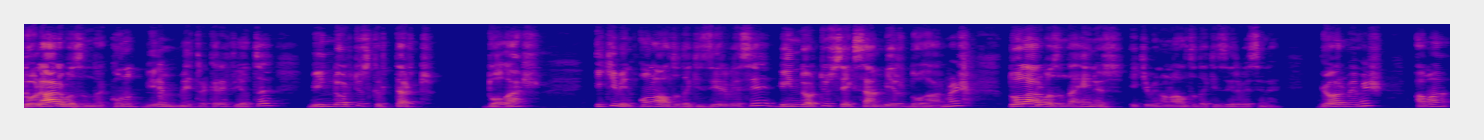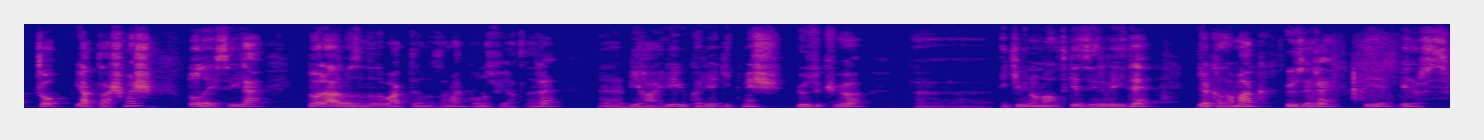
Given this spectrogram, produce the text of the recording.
dolar bazında konut birim metrekare fiyatı 1444 dolar. 2016'daki zirvesi 1481 dolarmış. Dolar bazında henüz 2016'daki zirvesini görmemiş ama çok yaklaşmış. Dolayısıyla dolar bazında da baktığımız zaman konut fiyatları e, bir hayli yukarıya gitmiş gözüküyor. 2016'daki e, zirveyi de yakalamak üzere diyebiliriz.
